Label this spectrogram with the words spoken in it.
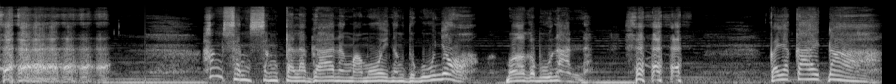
Ang sangsang talaga ng mamoy ng dugo nyo, mga gabunan. Kaya kahit na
